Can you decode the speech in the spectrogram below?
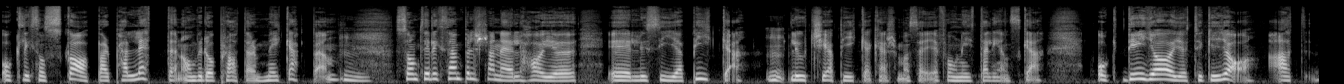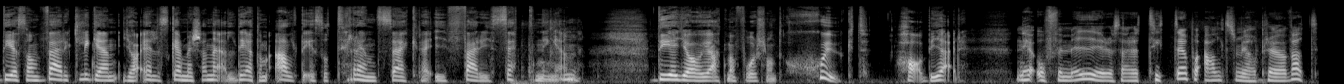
och liksom skapar paletten om vi då pratar makeupen. Som till exempel Chanel har ju eh, Lucia Pica Lucia Pica kanske man säger för hon är italienska. Och det gör ju, tycker jag, att det som verkligen jag älskar med Chanel det är att de alltid är så trendsäkra i färgsättningen. Det gör ju att man får sånt sjukt ha-begär. Nej, och för mig är det så här att tittar jag på allt som jag har prövat.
